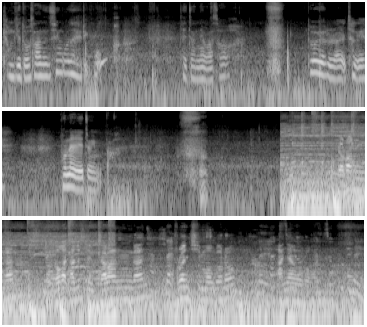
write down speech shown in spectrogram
경기도 사는 친구들이고 대전에 와서 토요일을 알차게 보낼 예정입니다. 별안간 너가 자주 쓰는 별안간 네. 브런치 먹으러 네. 안양으로 갈 네.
